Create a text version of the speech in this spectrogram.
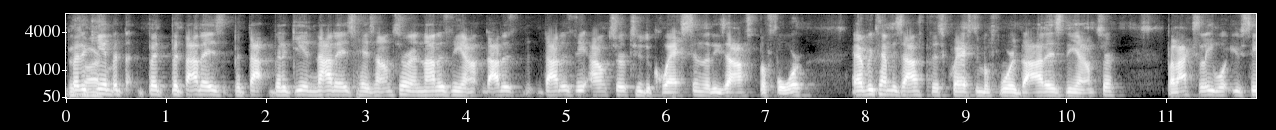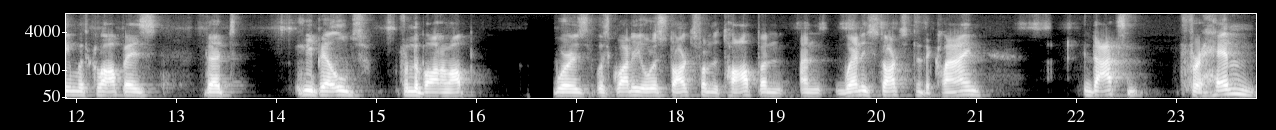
but again, but but but that is, but that, but again, that is his answer, and that is the that is that is the answer to the question that he's asked before. Every time he's asked this question before, that is the answer. But actually, what you've seen with Klopp is that he builds from the bottom up, whereas was Guardiola starts from the top, and and when he starts to decline, that's for him.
